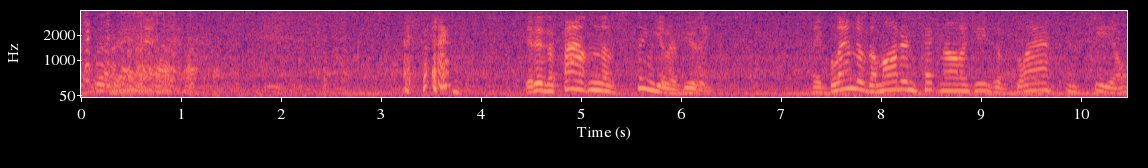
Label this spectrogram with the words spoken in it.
it is a fountain of singular beauty. A blend of the modern technologies of glass and steel,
